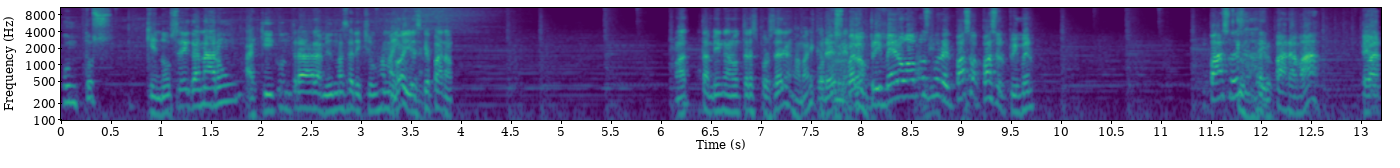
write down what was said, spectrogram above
puntos que no se ganaron aquí contra la misma selección jamaica. No, y es que Panamá también ganó 3 por 0 en Jamaica. Por eso. Bueno, primero vamos por el paso a paso. El primer paso es el de Panamá. Pero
